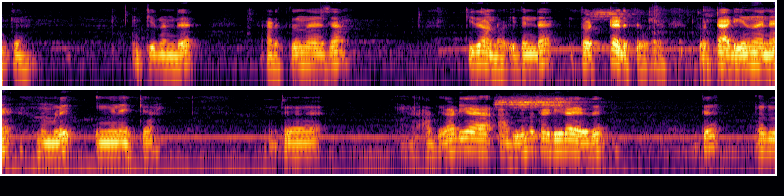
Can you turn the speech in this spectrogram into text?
ഓക്കെ. ഇതുണ്ട് അടുത്തെന്ന് വെച്ചാൽ ഇത് കണ്ടോ? ഇതിന്റെ തൊട്ടടുത്ത്. തൊട്ടടിയിൽ നിന്ന് തന്നെ നമ്മൾ ഇങ്ങനെ വയ്ക്കുക മറ്റേ അത് അടി അധികം തൊട്ടടിയിലായത് ഇത് ഒരു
